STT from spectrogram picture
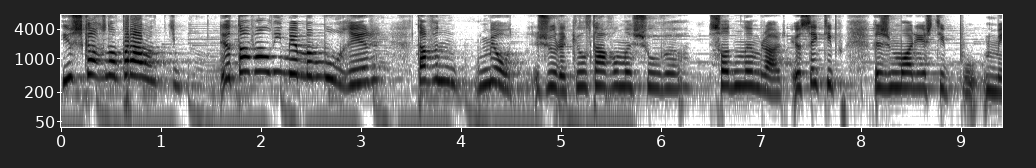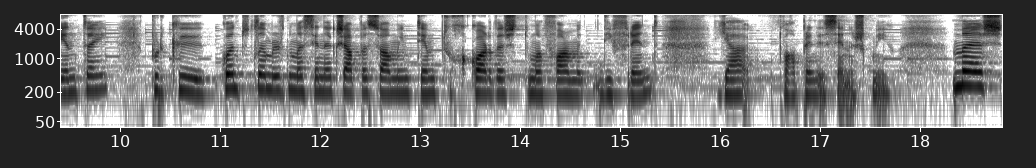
e os carros não pararam. Tipo, eu estava ali mesmo a morrer Estava, meu, juro, aquilo estava uma chuva só de me lembrar. Eu sei que, tipo, as memórias, tipo, mentem, porque quando tu te lembras de uma cena que já passou há muito tempo, tu recordas de uma forma diferente. Já vão aprender cenas comigo. Mas,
